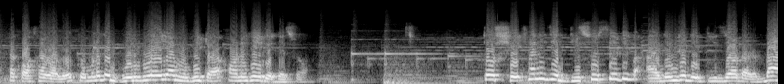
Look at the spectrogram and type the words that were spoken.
একটা কথা বলো, তোমরা তো ভুল ভুলাইয়া মুভিটা অনেকেই দেখেছ। তো সেখানে যে ডিসোসিয়েটিভ আইডেন্টিটি ডিসঅর্ডার বা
